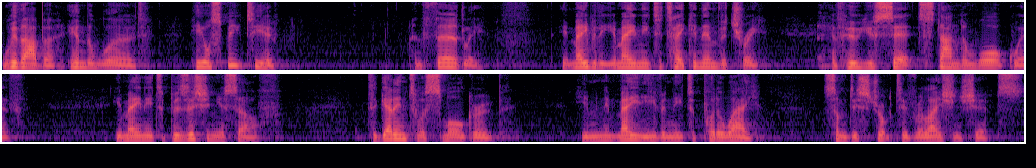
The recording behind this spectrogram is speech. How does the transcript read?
with Abba in the Word. He will speak to you. And thirdly, it may be that you may need to take an inventory of who you sit, stand, and walk with. You may need to position yourself to get into a small group. You may even need to put away some destructive relationships.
